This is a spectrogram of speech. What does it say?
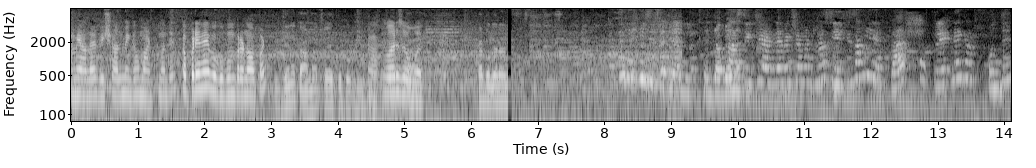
आम्ही आलोय विशाल मेगा मार्टमध्ये. कपडे नाही बघू पण प्रणव आपण. जे ना कामाचं आहे ते बघून हा, घ्यायचं. वर जाऊ वर. काय बघायला प्लास्टिकची आणण्यापेक्षा म्हटलं स्टीलची चांगली आहे. काय? प्लेट नाही का? कोणते?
